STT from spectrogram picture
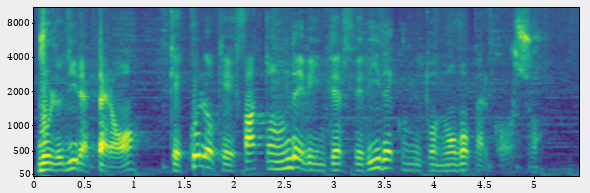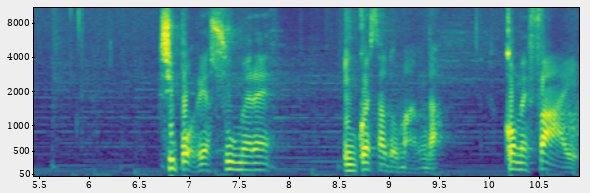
Voglio dire però che quello che hai fatto non deve interferire con il tuo nuovo percorso. Si può riassumere in questa domanda. Come fai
